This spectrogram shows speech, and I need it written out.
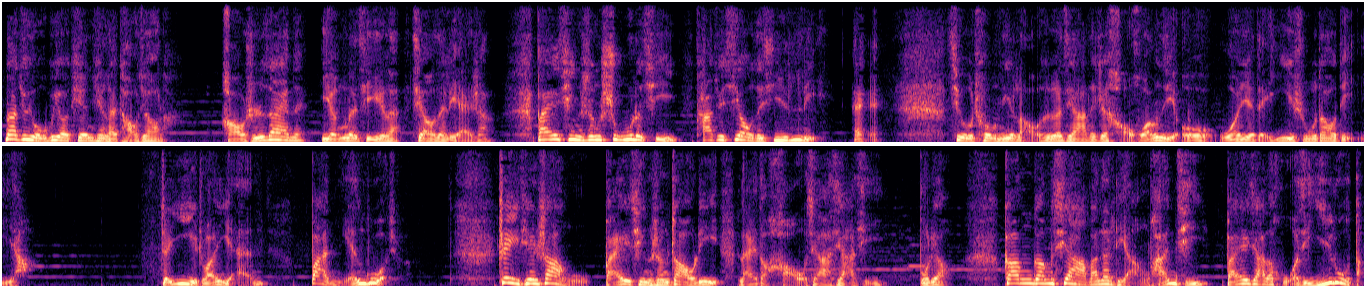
那就有必要天天来讨教了。好实在呢，赢了棋了，笑在脸上；白庆生输了棋，他却笑在心里。嘿嘿，就冲你老哥家的这好黄酒，我也得一输到底呀！这一转眼。半年过去了，这天上午，白庆生照例来到郝家下棋。不料，刚刚下完了两盘棋，白家的伙计一路打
